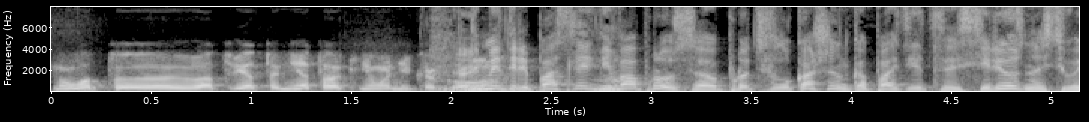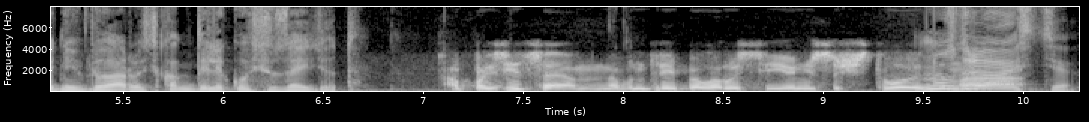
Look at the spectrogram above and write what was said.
Ну вот э, ответа нет от него никакого. Дмитрий, последний вопрос. Против Лукашенко позиция серьезная сегодня в Беларуси? Как далеко все зайдет? Оппозиция внутри Беларуси ее не существует. Ну, она- здрасте.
